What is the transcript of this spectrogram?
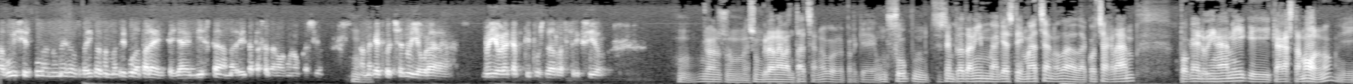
avui circulen només els vehicles amb matrícula parell, que ja hem vist que a Madrid ha passat en alguna ocasió. Mm. Amb aquest cotxe no hi haurà, no hi haurà cap tipus de restricció. Mm, no, és, un, és un gran avantatge, no? perquè un sub sempre tenim aquesta imatge no? de, de cotxe gran, poc aerodinàmic i que gasta molt, no? I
